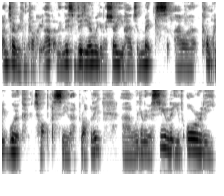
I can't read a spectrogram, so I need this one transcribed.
I'm Toby from Concrete Lab and in this video we're going to show you how to mix our concrete worktop sealer properly. Uh, we're going to assume that you've already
